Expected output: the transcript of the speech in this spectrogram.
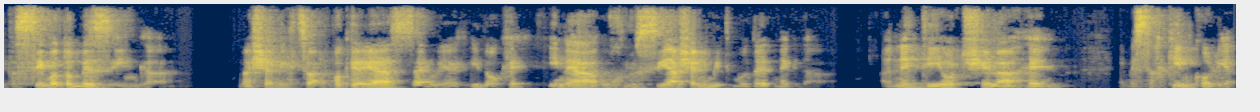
ותשים אותו בזינגה, מה שהמקצוען פוקר יעשה, הוא יגיד, אוקיי, הנה האוכלוסייה שאני מתמודד נגדה, הנטיות שלה הן, הם משחקים כל יד,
